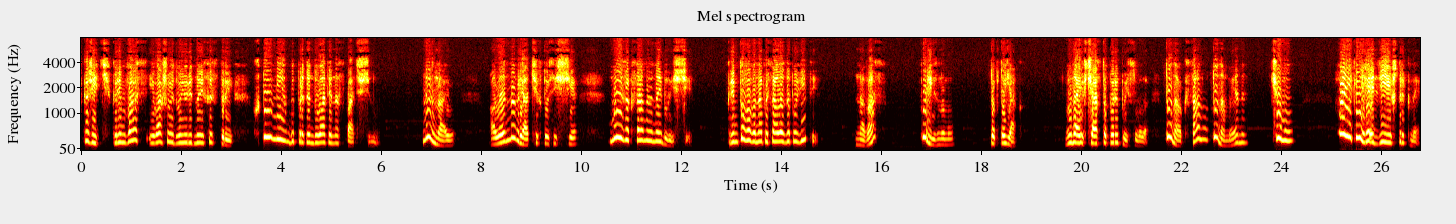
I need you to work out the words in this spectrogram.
Скажіть, крім вас і вашої двоюрідної сестри, Хто міг би претендувати на спадщину? Не знаю, але навряд чи хтось іще. Ми з Оксаною найближчі. Крім того, вона писала заповіти. На вас? По-різному. Тобто як? Вона їх часто переписувала то на Оксану, то на мене. Чому? А який геть її штрикне.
